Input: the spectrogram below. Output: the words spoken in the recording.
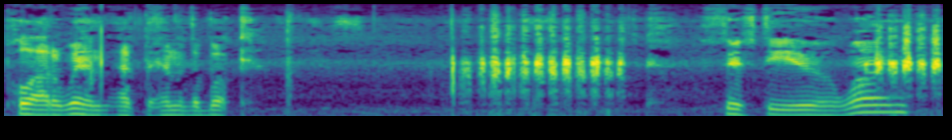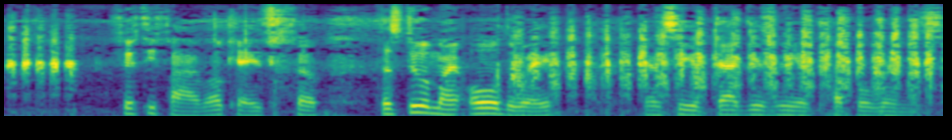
pull out a win at the end of the book. 51. 55. Okay, so let's do it my old way and see if that gives me a couple wins.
